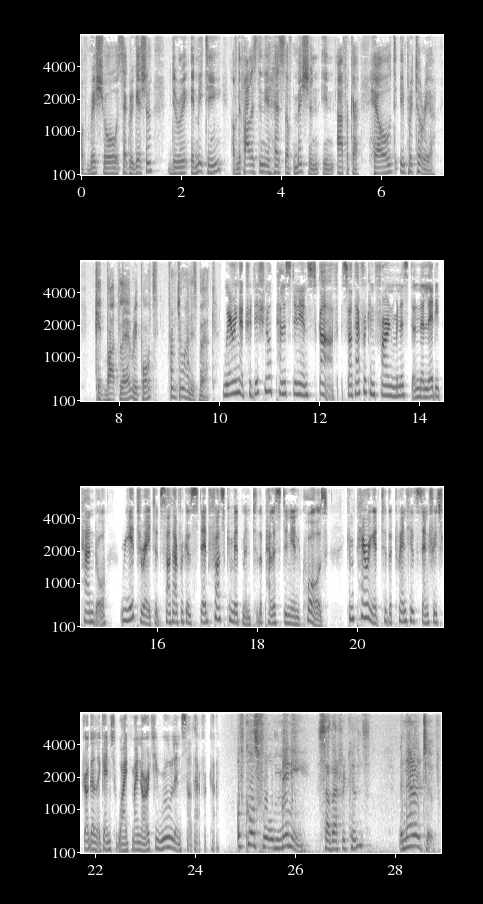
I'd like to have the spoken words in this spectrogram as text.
of racial segregation during a meeting of the Palestinian heads of mission in Africa held in Pretoria. Kate Bartlett reports from Johannesburg. Wearing a traditional Palestinian scarf, South African Foreign Minister Naledi Pandor reiterated South Africa's steadfast commitment to the Palestinian cause, comparing it to the 20th century struggle against white minority rule in South Africa. Of course, for many South Africans, the narrative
